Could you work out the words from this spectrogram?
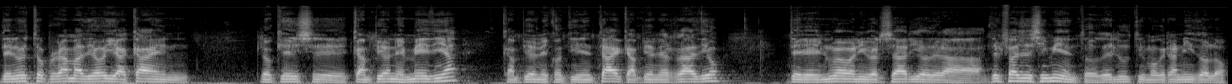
de nuestro programa de hoy acá en lo que es eh, Campeones Media, Campeones Continental, Campeones Radio, del nuevo aniversario del fallecimiento del último gran ídolo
